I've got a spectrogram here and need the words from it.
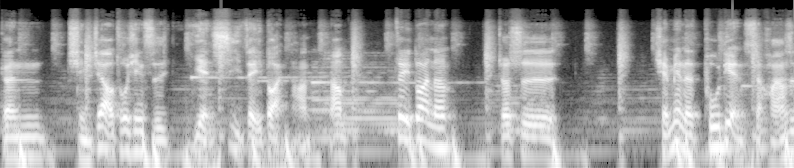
跟请教周星驰演戏这一段啊，那这一段呢就是。前面的铺垫是好像是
